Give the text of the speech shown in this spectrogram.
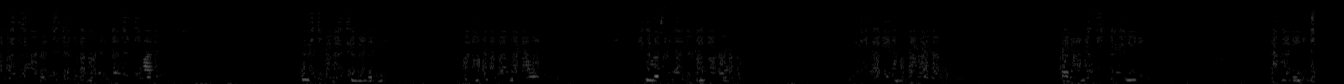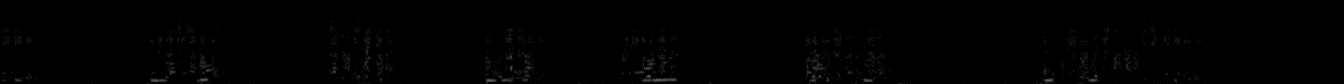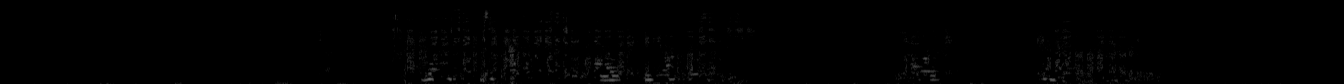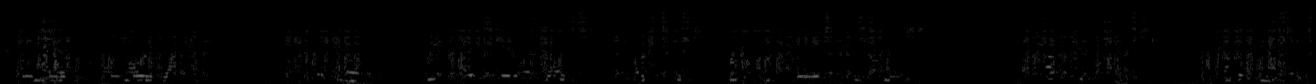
are in your presence. Lord, you are our and you are Lord of wonder. In Credo, we praise you with thoughts and voices for our needs and concerns. And offer you thanks for all the blessings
